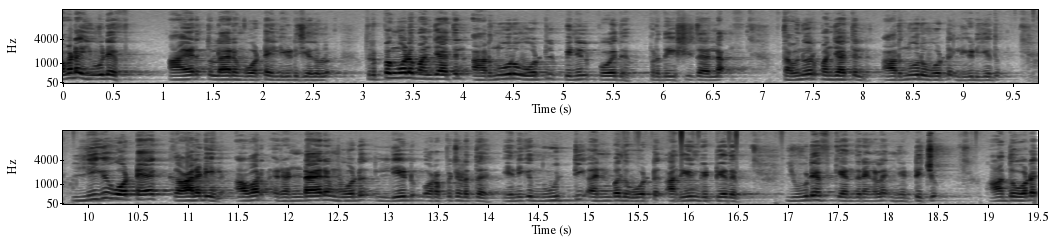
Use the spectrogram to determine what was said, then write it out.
അവിടെ യു ഡി എഫ് ആയിരത്തി തൊള്ളായിരം വോട്ടേ ലീഡ് ചെയ്തുള്ളൂ. തൃപ്പങ്ങോട് പഞ്ചായത്തിൽ അറുന്നൂറ് വോട്ടിൽ പിന്നിൽ പോയത് പ്രതീക്ഷിച്ചതല്ല. തവനൂർ പഞ്ചായത്തിൽ അറുന്നൂറ് വോട്ട് ലീഡ് ചെയ്തു. ലീഗ് കോട്ടയ കാലടിയിൽ അവർ രണ്ടായിരം വോട്ട് ലീഡ് ഉറപ്പിച്ചെടുത്ത് എനിക്ക് നൂറ്റി അൻപത് വോട്ട് അധികം കിട്ടിയത് യു ഡി എഫ് കേന്ദ്രങ്ങളെ ഞെട്ടിച്ചു. അതോടെ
